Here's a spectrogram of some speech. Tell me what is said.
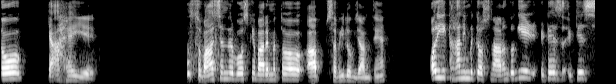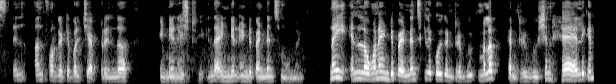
तो क्या है ये? तो सुभाष चंद्र बोस के बारे में तो आप सभी लोग जानते हैं। और ये कहानी मैं क्यों सुना रहा हूँ? क्योंकि it is it is an unforgettable chapter in the Indian history in the Indian independence movement नहीं, इन लोगों ने इंडिपेंडेंस के लिए कोई कंट्रीब्यू मतलब कंट्रीब्यूशन है, लेकिन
